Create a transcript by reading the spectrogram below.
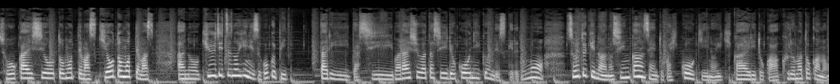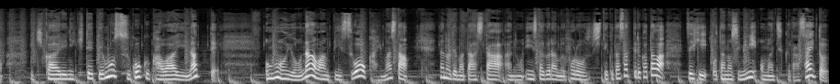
紹介しようと思ってます。着ようと思ってます。あの休日の日にすごくぴったりだし、まあ、来週私旅行に行くんですけれどもそういう時のあの新幹線とか飛行機の行き帰りとか車とかの行き帰りに来ててもすごく可愛いなって思うようなワンピースを買いました。なのでまた明日、あの、インスタグラムフォローしてくださってる方は、ぜひお楽しみにお待ちくださいと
